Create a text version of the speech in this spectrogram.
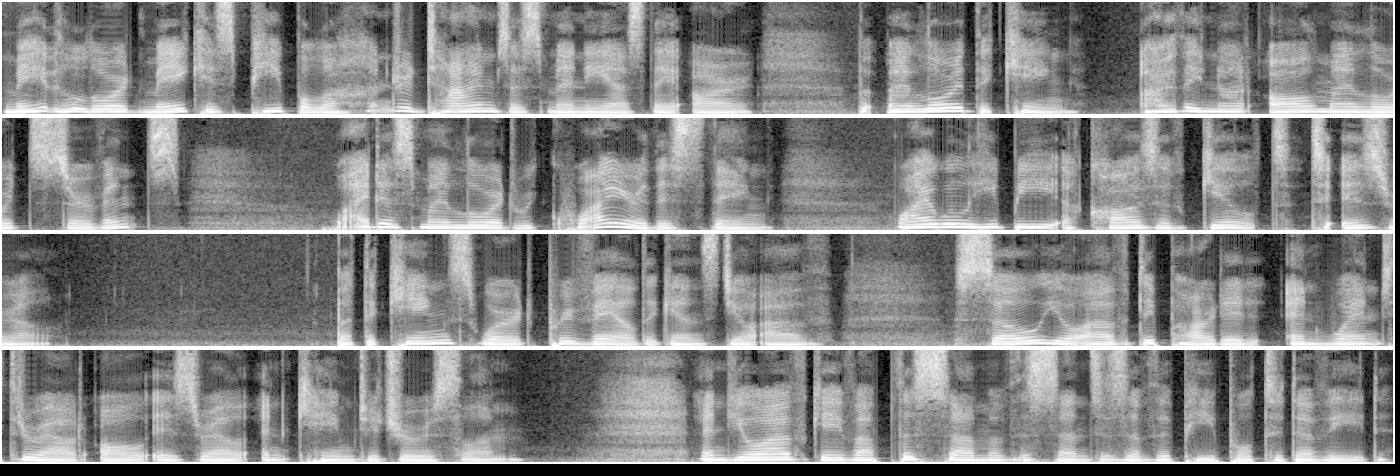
May the Lord make his people a hundred times as many as they are. But my lord the king, are they not all my Lord's servants? Why does my Lord require this thing? Why will he be a cause of guilt to Israel? But the king's word prevailed against Joab. So Joab departed and went throughout all Israel and came to Jerusalem. And Joab gave up the sum of the census of the people to David.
